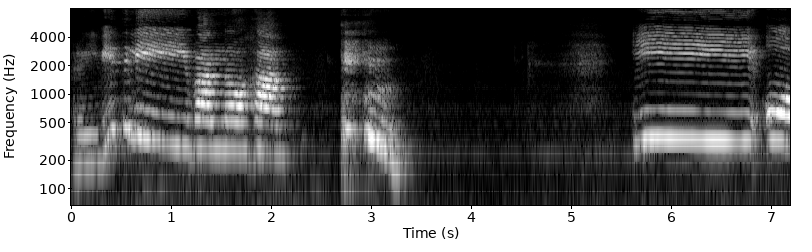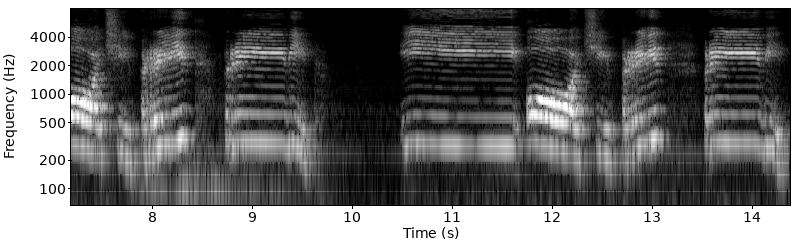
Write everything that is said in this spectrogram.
Привіт, ліва нога. І очі. Привіт, привіт. І очі. Привіт, привіт.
